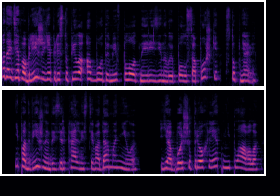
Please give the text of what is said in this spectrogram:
Подойдя поближе, я переступила обутыми в плотные резиновые полусапожки ступнями. Неподвижная до зеркальности вода манила. Я больше трех лет не плавала.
